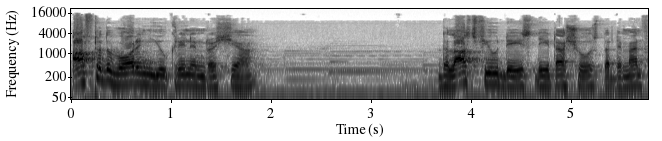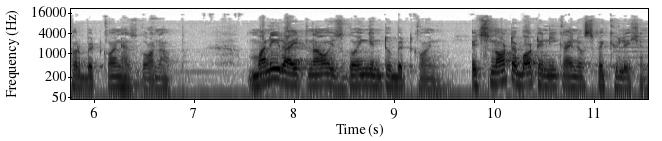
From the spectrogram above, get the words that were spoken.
After the war in Ukraine and Russia, the last few days data shows the demand for Bitcoin has gone up. Money right now is going into Bitcoin. It's not about any kind of speculation.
